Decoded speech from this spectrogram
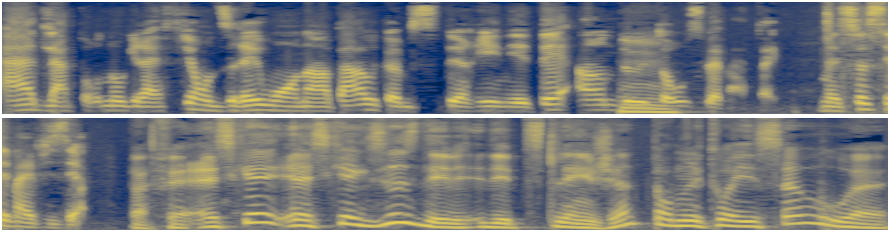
à de la pornographie, on dirait où on en parle comme si de rien n'était en deux hmm. doses le matin. Mais ça, c'est ma vision. Parfait. Est-ce qu'il existe des, des petites lingettes pour nettoyer ça ou euh,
